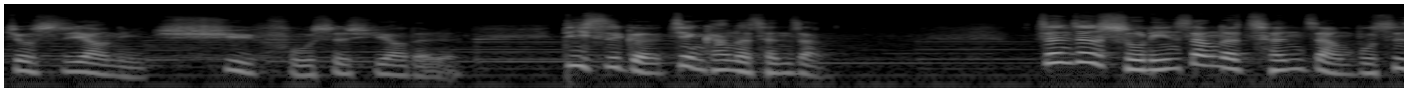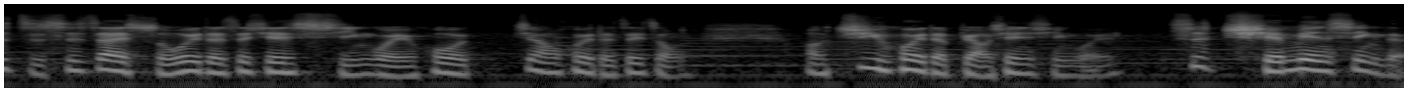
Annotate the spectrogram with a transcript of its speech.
就是要你去服侍需要的人。第四个，健康的成长。真正属灵上的成长，不是只是在所谓的这些行为或教会的这种哦聚会的表现行为，是全面性的。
